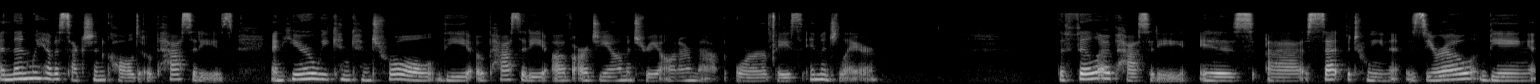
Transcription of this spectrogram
And then we have a section called opacities. And here we can control the opacity of our geometry on our map or base image layer. The fill opacity is uh, set between 0 being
